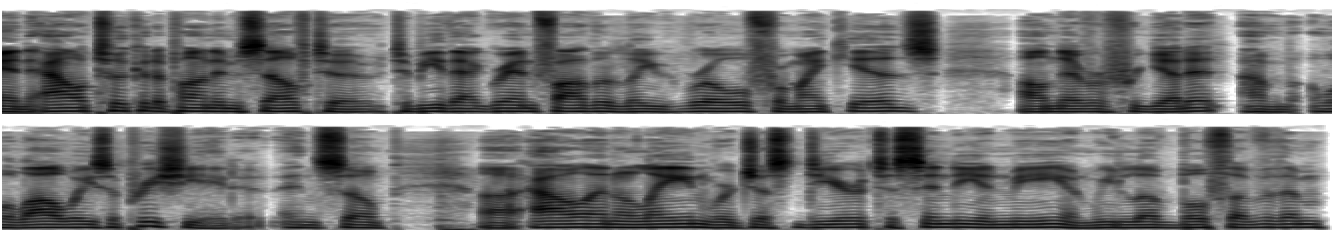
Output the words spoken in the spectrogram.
and Al took it upon himself to to be that grandfatherly role for my kids. I'll never forget it. I will always appreciate it. And so, uh, Al and Elaine were just dear to Cindy and me, and we love both of them.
